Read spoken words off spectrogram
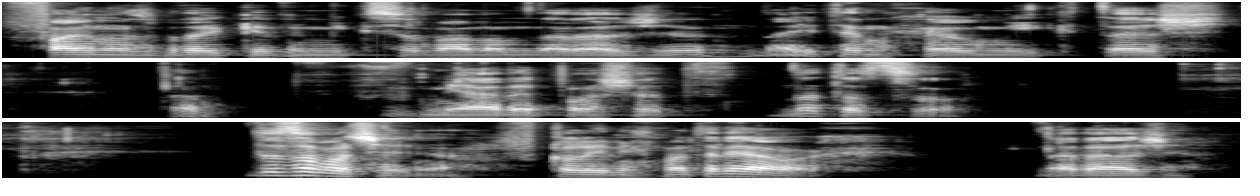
fajną zbrojkę wymiksowaną na razie. No i ten hełmik też tam w miarę poszedł. No to co? Do zobaczenia w kolejnych materiałach. Na razie.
